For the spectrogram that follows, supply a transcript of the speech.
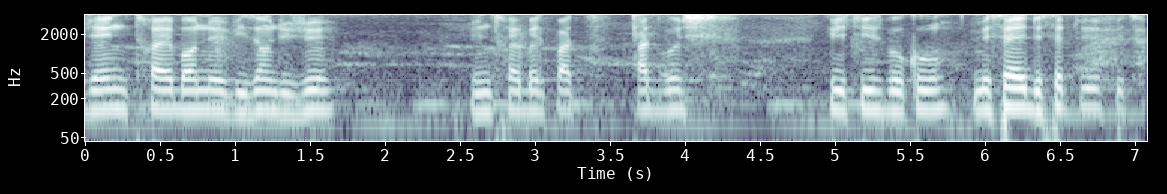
j'ai une très bonne vision du jeu. Une très belle patte, patte gauche, que j'utilise beaucoup. Mais c'est de cette petite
